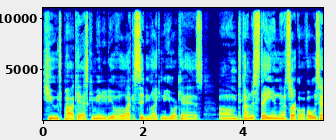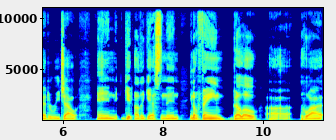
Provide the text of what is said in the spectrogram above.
huge podcast community of like a city like New York has um, to kind of stay in that circle. I've always had to reach out and get other guests. And then, you know, Fame, Bello, uh, who I,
